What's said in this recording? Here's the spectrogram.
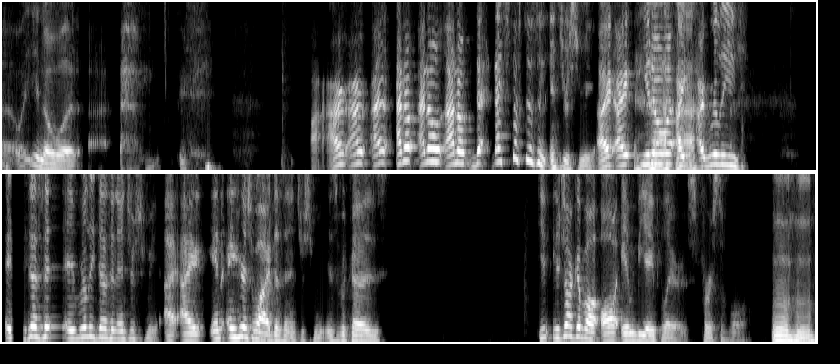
Uh, you know what? I, I, I don't, I don't, I don't, that, that stuff doesn't interest me. I, I, you know, I, I really, it doesn't, it really doesn't interest me. I, I, and, and here's why it doesn't interest me is because you, you're talking about all NBA players, first of all. Mm-hmm.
